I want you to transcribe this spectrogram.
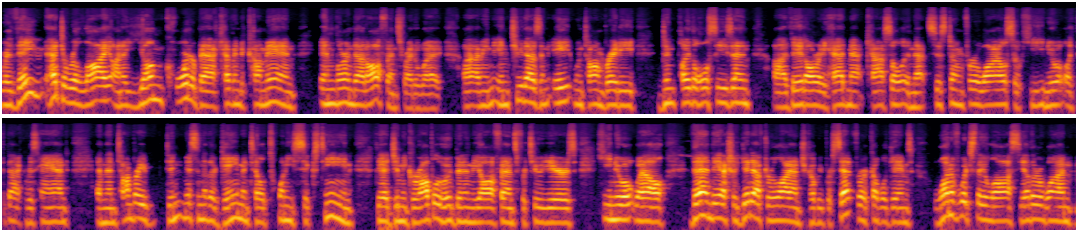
where they had to rely on a young quarterback having to come in and learn that offense right away. Uh, I mean, in 2008, when Tom Brady didn't play the whole season, uh, they had already had Matt Cassel in that system for a while, so he knew it like the back of his hand. And then Tom Brady didn't miss another game until 2016. They had Jimmy Garoppolo, who had been in the offense for two years. He knew it well. Then they actually did have to rely on Jacoby Brissett for a couple of games, one of which they lost. The other one,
